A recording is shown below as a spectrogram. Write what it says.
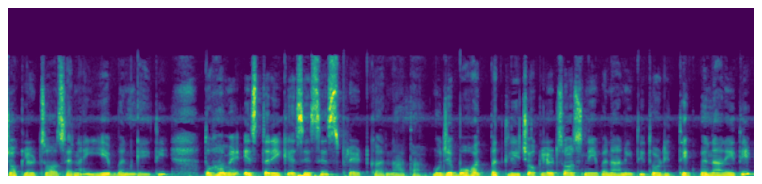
चॉकलेट सॉस है ना, ये बन गई थी। तो हमें इस तरीके से इसे स्प्रेड करना था। मुझे बहुत पतली चॉकलेट सॉस नहीं बनानी थी, थोड़ी थिक बनानी थी।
